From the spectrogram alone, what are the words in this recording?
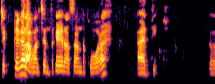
చిక్కగా రావాలి చింతకాయ రసం అంత కూర. అది ఆ.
